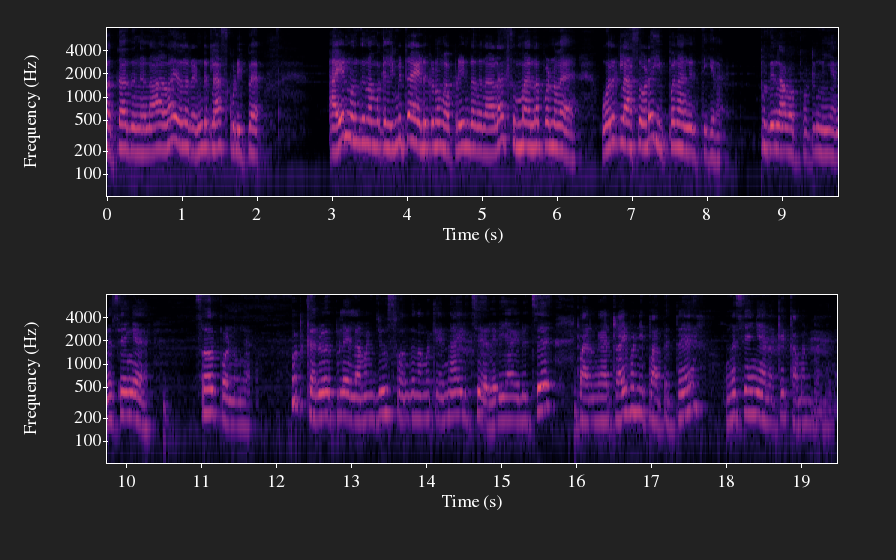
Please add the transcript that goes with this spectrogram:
பத்தாதுங்க. நான்லாம் இதில் ரெண்டு கிளாஸ் குடிப்பேன். அயன் வந்து நமக்கு லிமிட்டாக எடுக்கணும் அப்படின்றதுனால சும்மா என்ன பண்ணுவேன்? ஒரு கிளாஸோட இப்போ நான் நிறுத்திக்கிறேன். புதினாவை போட்டு நீங்கள் என்ன செய்யுங்க? சர்வ் பண்ணுங்கள் ஃபுட் கருவேப்பிலை லெமன் ஜூஸ் வந்து நமக்கு என்ன ஆயிடுச்சு? ரெடி ஆகிடுச்சு பாருங்கள் ட்ரை பண்ணி பார்த்துட்டு என்ன செய்யுங்க எனக்கு கமெண்ட் பண்ணுங்கள்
